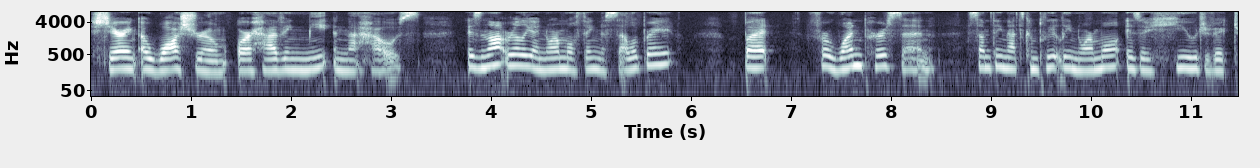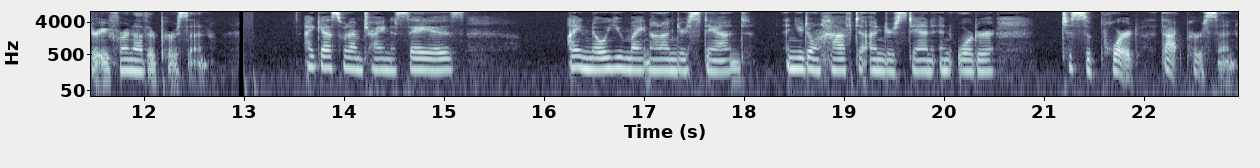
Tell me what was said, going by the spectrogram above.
sharing a washroom or having meat in the house is not really a normal thing to celebrate, but for one person, something that's completely normal is a huge victory for another person. I guess what I'm trying to say is I know you might not understand, and you don't have to understand in order to support that person.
